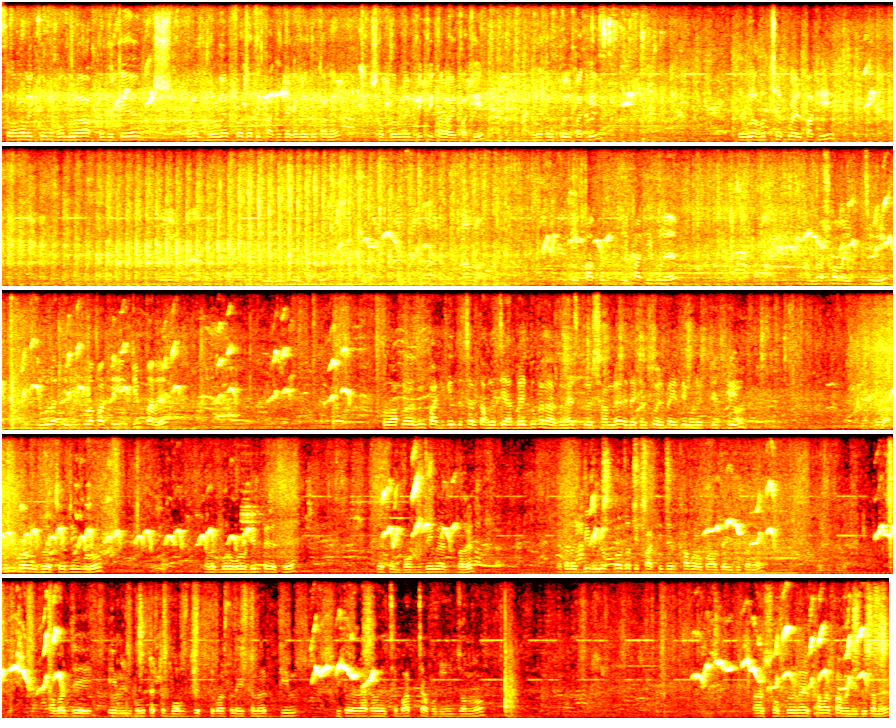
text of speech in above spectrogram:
আসসালামু আলাইকুম বন্ধুরা, আপনাদেরকে অনেক ধরনের প্রজাতির পাখি দেখাবো এই দোকানে। সব ধরনের বিক্রি করা হয় পাখি। দেখেন কোয়েল পাখি। এগুলা হচ্ছে কোয়েল পাখি। এই পাখি, এই পাখিগুলো আমরা সবাই চিনি। এগুলো এইগুলো পাখি ডিম পারে তো আপনারা যদি পাখি কিনতে চান, তাহলে জিহাদ ভাই দোকানে আসবেন হাই স্কুলের সামনে। দেখেন, কোয়েল পাখির ডিম অনেক ডিম। সুন্দর হয়েছে ডিমগুলো। অনেক বড় বড় ডিম পেরেছে। দেখেন বক্স ডিম একবারে। এখানে বিভিন্ন প্রজাতির পাখিদের খাবারও পাওয়া যায় দোকানে। আবার যে এই হলুদ একটা বক্স দেখতে পাচ্ছেন এইখানে ডিম ভিতরে রাখা হয়েছে বাচ্চা ফোটানোর জন্য। আর সব ধরনের খাবার পাবেন এই দোকানে।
